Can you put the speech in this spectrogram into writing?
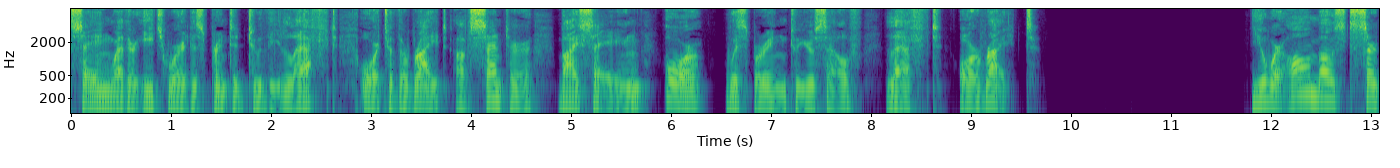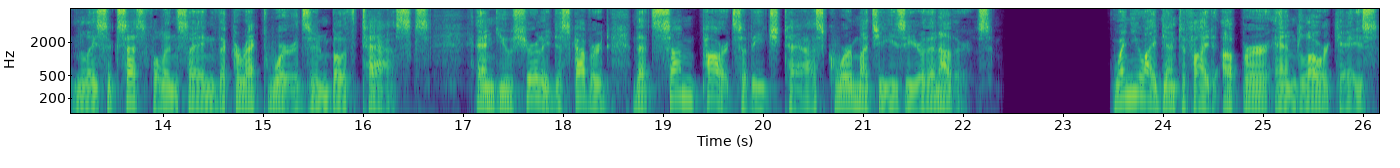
saying whether each word is printed to the left or to the right of center by saying, or whispering to yourself, left or right. You were almost certainly successful in saying the correct words in both tasks, and you surely discovered that some parts of each task were much easier than others. When you identified upper and lowercase,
